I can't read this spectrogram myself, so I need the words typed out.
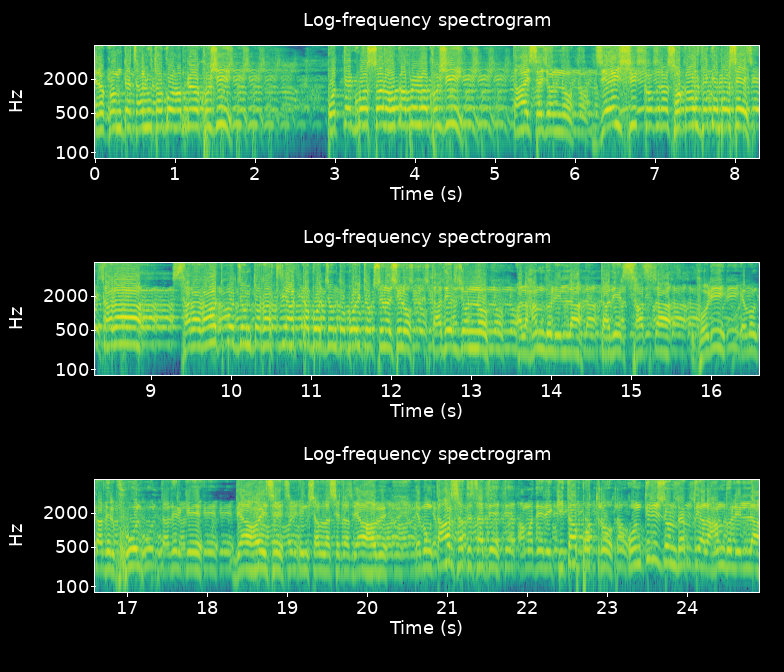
এরকমটা চালু থাকুক আপনারা খুশি? প্রত্যেক বছর হোক, আপনারা খুশি? তাই সেজন্য যেই শিক্ষকরা সকাল থেকে বসে তারা সারা রাত পর্যন্ত, রাত্রি আটটা পর্যন্ত বৈঠক শুনেছিল। তাদের জন্য আলহামদুলিল্লাহ তাদের সাতটা ঘড়ি এবং তাদের ফুল তাদেরকে দেওয়া হয়েছে। ইনশাল্লাহ সেটা দেওয়া হবে। এবং তার সাথে সাথে আমাদের এই কিতাবপত্র, উনত্রিশ জন ব্যক্তি আলহামদুলিল্লাহ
